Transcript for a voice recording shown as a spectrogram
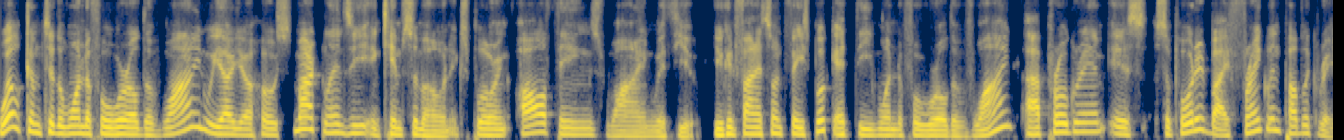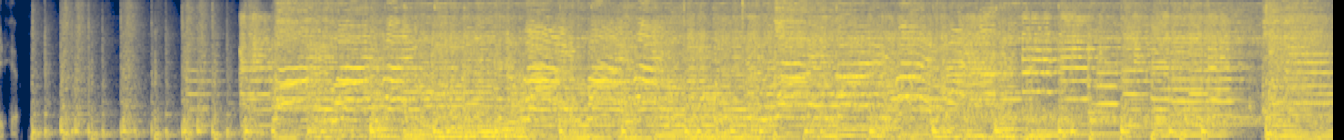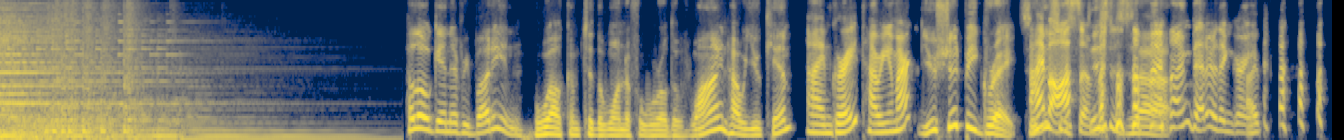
Welcome to the wonderful world of wine. We are your hosts, Mark Lindsay and Kim Simone, exploring all things wine with you. You can find us on Facebook at The Wonderful World of Wine. Our program is supported by Franklin Public Radio. Hello again, everybody, and welcome to the wonderful world of wine. How are you, Kim? I'm great. How are you, Mark? You should be great. So I'm this awesome. Is, this is uh, I'm better than great. I've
